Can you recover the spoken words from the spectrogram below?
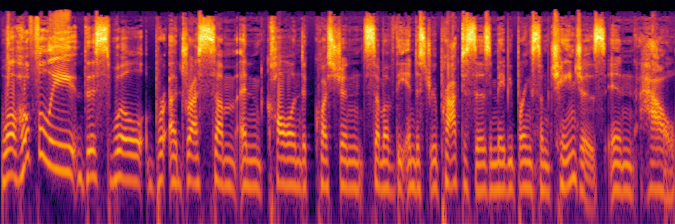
Well, hopefully, this will br- address some and call into question some of the industry practices and maybe bring some changes in how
